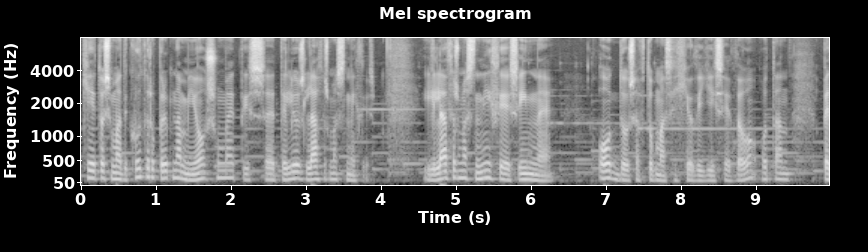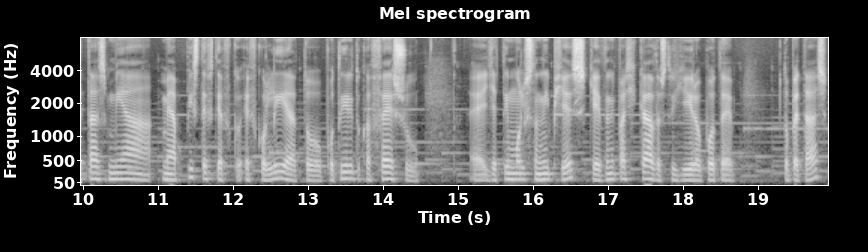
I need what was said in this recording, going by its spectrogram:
και το σημαντικότερο πρέπει να μειώσουμε τις ε, τελείως λάθος μας συνήθειες. Οι λάθος μας συνήθειες είναι όντως αυτό που μας έχει οδηγήσει εδώ όταν πετάς μια, με απίστευτη ευκολία το ποτήρι του καφέ σου ε, γιατί μόλις τον ήπιες και δεν υπάρχει κάδος του γύρω οπότε το πετάς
